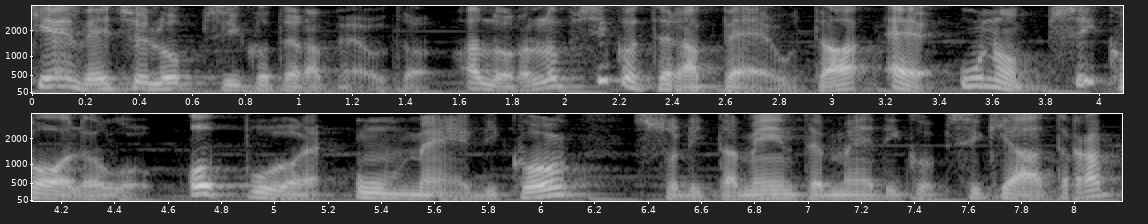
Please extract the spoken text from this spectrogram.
Chi è invece lo psicoterapeuta? Allora, lo psicoterapeuta è uno psicologo oppure un medico, solitamente medico psichiatra,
